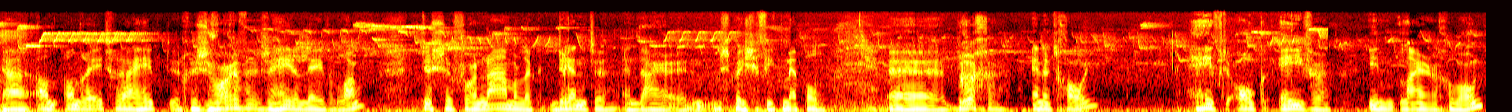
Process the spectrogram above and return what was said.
Ja, An- André Itzera heeft gezworven zijn hele leven lang. Tussen voornamelijk Drenthe en daar eh, specifiek Meppel, eh, Brugge en het Gooi. Heeft ook even in Laren gewoond.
